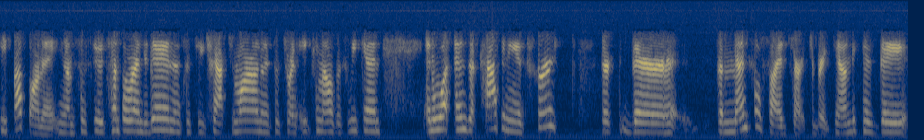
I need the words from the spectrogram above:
keep up on it. You know, I'm supposed to do a tempo run today, and I'm supposed to do track tomorrow, and I'm supposed to run 18 miles this weekend. And what ends up happening is first, they're, they're, the mental side starts to break down because they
